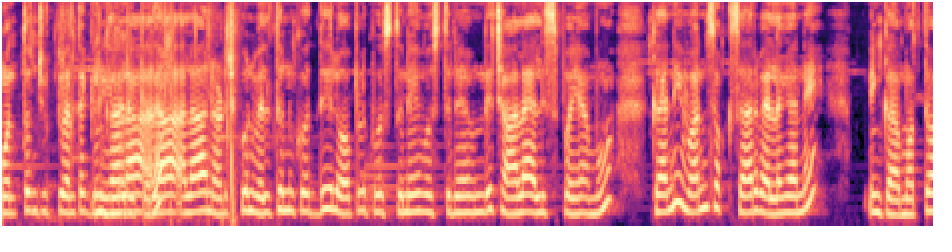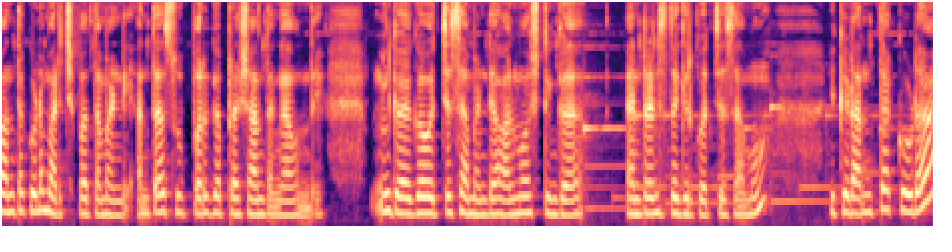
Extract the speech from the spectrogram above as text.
మొత్తం చుట్టూ అంతా గ్రీన్ అలా అలా అలా నడుచుకొని వెళ్తున్న కొద్దీ లోపలికి వస్తూనే వస్తూనే ఉంది. చాలా అలసిపోయాము. కానీ వన్స్ ఒకసారి వెళ్ళగానే ఇంకా మొత్తం అంతా కూడా మర్చిపోతామండి. అంతా సూపర్గా ప్రశాంతంగా ఉంది. ఇంకా ఇక వచ్చేసామండి. ఆల్మోస్ట్ ఇంకా ఎంట్రన్స్ దగ్గరికి వచ్చేసాము. ఇక్కడ అంతా కూడా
